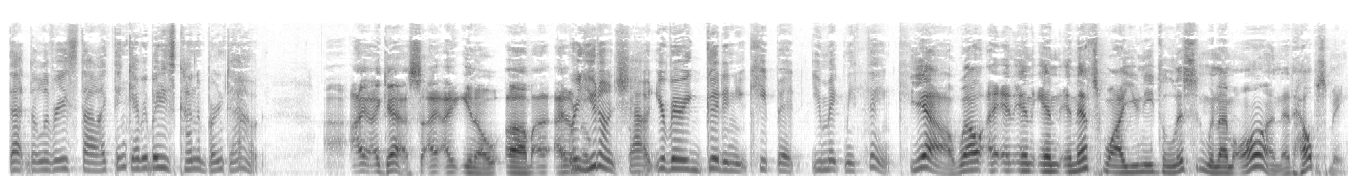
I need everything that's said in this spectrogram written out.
that delivery style. I think everybody's kind of burnt out. I, I guess I, I you know um, I, I don't Where know. you don't shout, you're very good, and you keep it. You make me think. Yeah, well, and, and and and that's why you need to listen when I'm on. That helps me.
